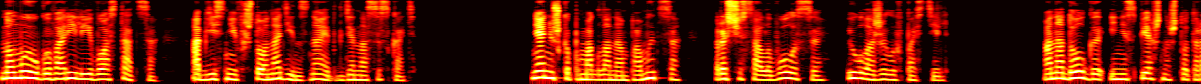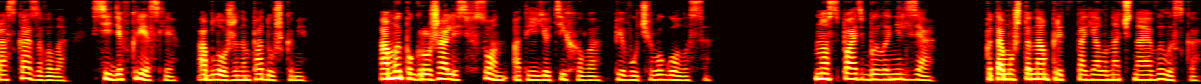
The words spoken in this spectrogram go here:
но мы уговорили его остаться, объяснив, что он один знает, где нас искать. Нянюшка помогла нам помыться, расчесала волосы и уложила в постель. Она долго и неспешно что-то рассказывала, сидя в кресле, обложенном подушками. А мы погружались в сон от ее тихого, певучего голоса. Но спать было нельзя, потому что нам предстояла ночная вылазка.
